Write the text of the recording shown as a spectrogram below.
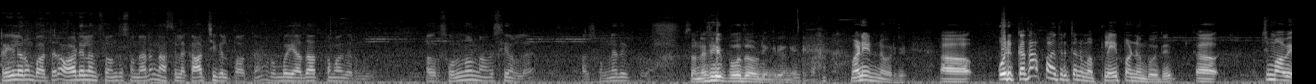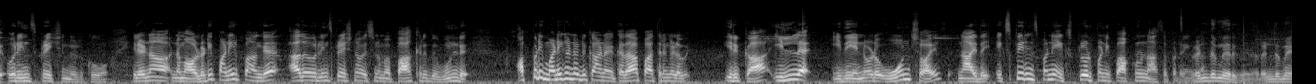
ட்ரெய்லரும் பார்த்தாரு ஆடியன்ஸில் வந்து சொன்னார் நான் சில காட்சிகள் பார்த்தேன் ரொம்ப யதார்த்தமாக இருந்தது. அவர் சொல்லணும்னு அவசியம் இல்லை. அது சொன்னதே போதும். சொன்னதே போதும் அப்படிங்கிறீங்க. மணியன் அவர்கள் ஒரு கதாபாத்திரத்தை நம்ம ப்ளே பண்ணும்போது சும்மாவே ஒரு இன்ஸ்பிரேஷன் இருக்கும். இல்லைன்னா நம்ம ஆல்ரெடி பண்ணியிருப்பாங்க அதை ஒரு இன்ஸ்பிரேஷனாக வச்சு நம்ம பார்க்குறது உண்டு. அப்படி மணிகண்டனுக்கான கதாபாத்திரங்கள் இருக்கா? இல்லை. இது என்னோட ஓன் சாய்ஸ் நான் இதை எக்ஸ்பீரியன்ஸ் பண்ணி எக்ஸ்ப்ளோர் பண்ணி பார்க்கணும்னு ஆசைப்படுறீங்க ரெண்டுமே இருக்குங்க ரெண்டுமே.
